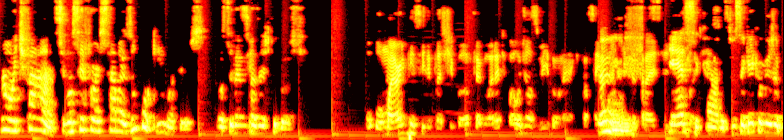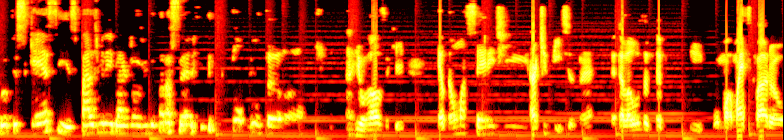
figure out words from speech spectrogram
Não, eu te falar, se você forçar mais um pouquinho, Matheus, você vai me fazer este buff. O, maior empecilho pra este buff agora é tipo o Joss Whedon, né? Que tá saindo é, atrás de. Esquece, de cara. Se você quer que eu veja buff, esquece isso. Para de me lembrar que o Joss Whedon tá na série. Voltando a Hill House aqui, é, é uma série de artifícios, né? Ela usa. O mais claro é o,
